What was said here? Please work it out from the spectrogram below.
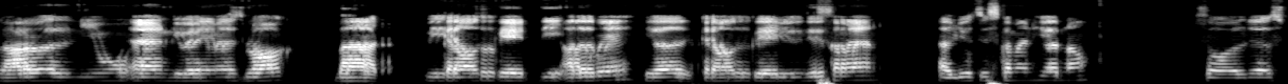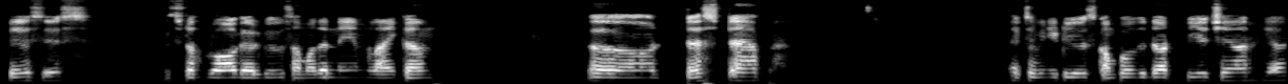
Laravel new and give a name as blog but we can also create the other way. Here you can also create using this command. I'll use this command here now. So I'll just paste this. Instead of blog I'll give some other name like um uh test app actually we need to use composer.phar here.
